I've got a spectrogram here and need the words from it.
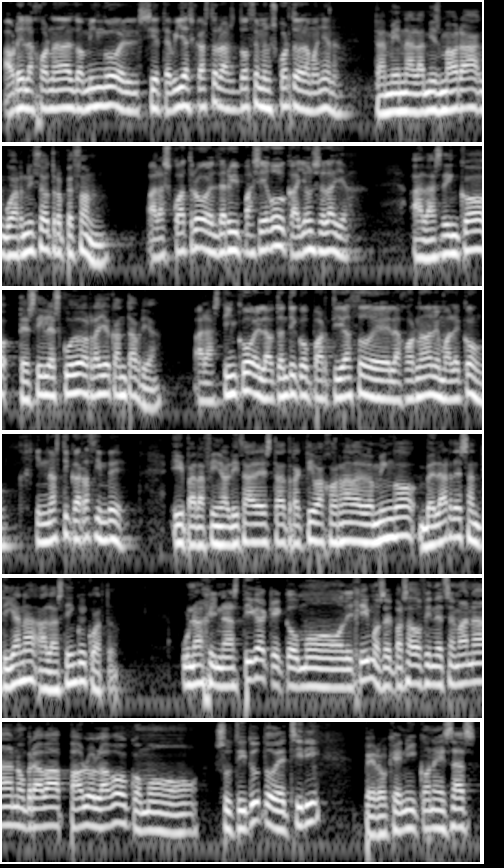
Abre la jornada del domingo el 7 Villas Castro a las 12 menos cuarto de la mañana. También a la misma hora, Guarnizo Tropezón. A las 4 el Derby Pasiego Cayón Selaya. A las 5, Textil Escudo Rayo Cantabria. A las 5 el auténtico partidazo de la jornada en el Malecón. Gimnástica Racing B. Y para finalizar esta atractiva jornada de domingo, Velarde Santillana a las 5 y cuarto. Una gimnástica que, como dijimos, el pasado fin de semana nombraba a Pablo Lago como sustituto de Chiri, pero que ni con esas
